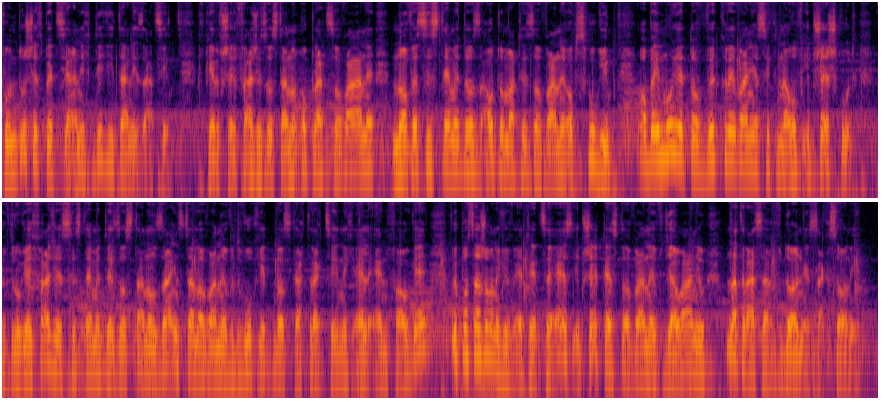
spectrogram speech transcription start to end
funduszy specjalnych digitalizacji. W pierwszej fazie zostaną opracowane nowe systemy do zautomatyzowanej obsługi. Obejmuje to wykrywanie sygnałów i przeszkód. W drugiej fazie systemy te zostaną zainstalowane w dwóch jednostkach trakcyjnych LNVG wyposażonych w ETCS i przetestowane w działaniu na trasach w Dolnej Saksonii.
